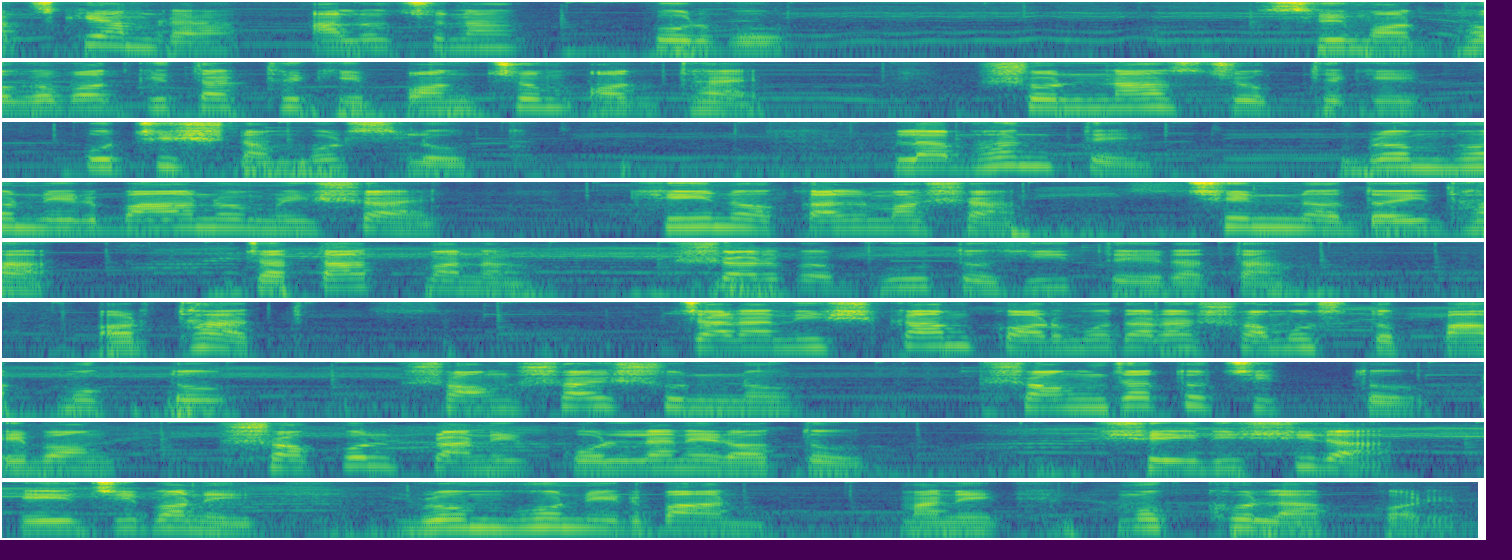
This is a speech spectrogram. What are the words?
আজকে আমরা আলোচনা করব শ্রীমদ্ ভগবদ গীতার থেকে পঞ্চম অধ্যায়, সন্ন্যাস যোগ থেকে পঁচিশ নম্বর শ্লোক। লভন্তে ব্রহ্ম নির্বাণ মৃষায় ক্ষীণ কলমশা ছিন্ন দৈধা যতাত্মনা সর্বভূত হিতে রতা। অর্থাৎ যারা নিষ্কাম কর্ম দ্বারা সমস্ত পাপমুক্ত সংশয় শূন্য সংযত চিত্ত এবং সকল প্রাণীর কল্যাণে রত, সেই ঋষিরা এই জীবনে ব্রহ্ম নির্বাণ মানে মোক্ষ লাভ করেন।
